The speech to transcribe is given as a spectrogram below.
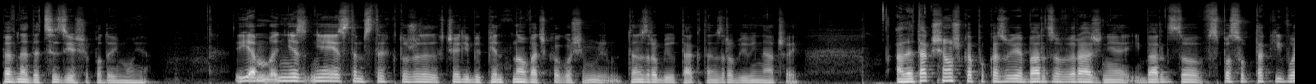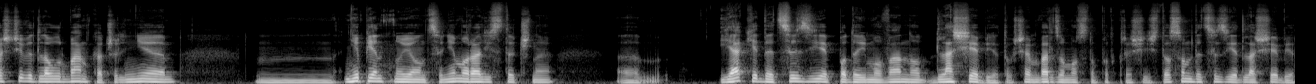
pewne decyzje się podejmuje. Ja nie, nie jestem z tych, którzy chcieliby piętnować kogoś, ten zrobił tak, ten zrobił inaczej. Ale ta książka pokazuje bardzo wyraźnie i bardzo w sposób taki właściwy dla urbanka, czyli nie, mm, nie piętnujący, nie moralistyczny, jakie decyzje podejmowano dla siebie. To chciałem bardzo mocno podkreślić. To są decyzje dla siebie.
